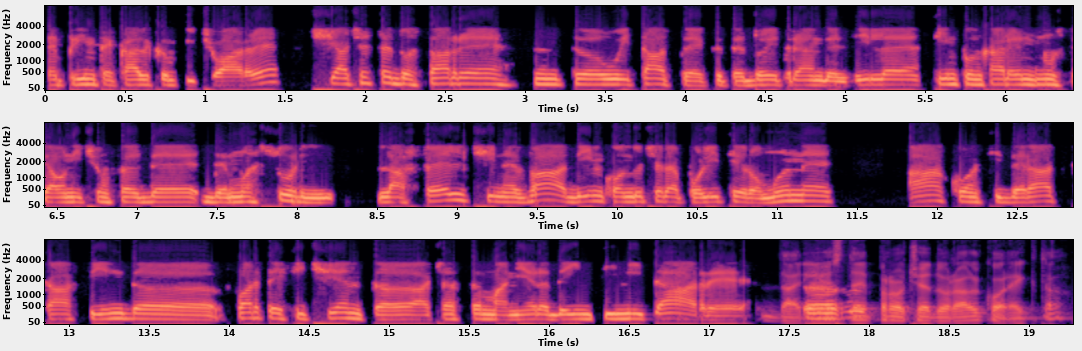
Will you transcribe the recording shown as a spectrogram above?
te prind te calc în picioare și aceste dosare sunt uitate câte 2-3 ani de zile, timp în care nu se au niciun fel de, de măsuri la fel, cineva din conducerea poliției române a considerat ca fiind uh, foarte eficientă această manieră de intimidare. Dar este procedural corectă?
